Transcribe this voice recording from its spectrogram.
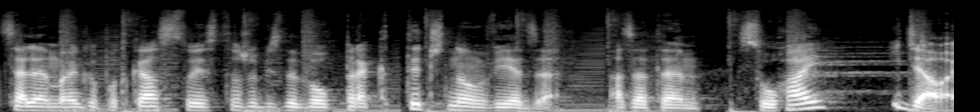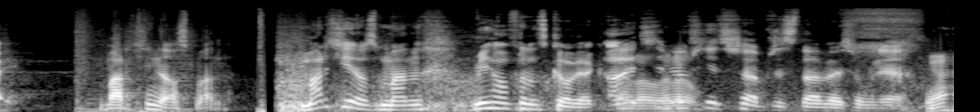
Celem mojego podcastu jest to, żebyś zdobywał praktyczną wiedzę. A zatem słuchaj i działaj. Marcin Osman. Marcin Osman, Michał Frąckowiak, ale Ciebie już nie trzeba przedstawiać u mnie.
